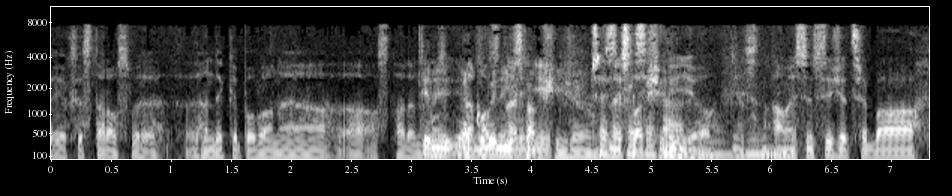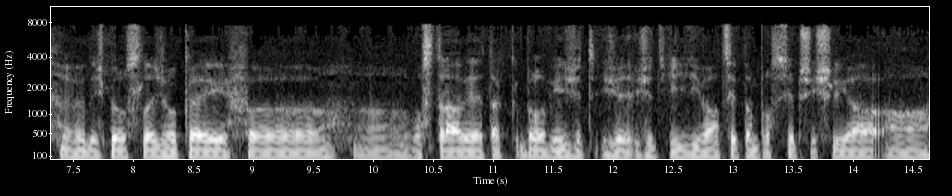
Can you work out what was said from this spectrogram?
eh, jak se stará o své handicapované a, a staré Ty nej, jakoby nejslabší, lidi, že jo? Nejslabší lidi, jo. No, a myslím si, že třeba, eh, když byl sledge hokej v, v Ostravě, tak bylo vidět, že, že, že ti diváci tam prostě přišli a, a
